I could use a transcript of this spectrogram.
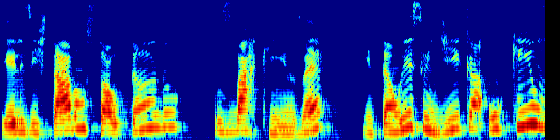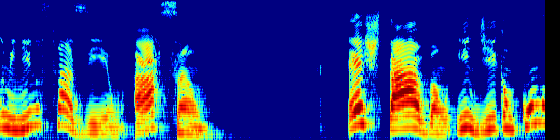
Eles estavam soltando os barquinhos, né? Então, isso indica o que os meninos faziam, a ação. Estavam indicam como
